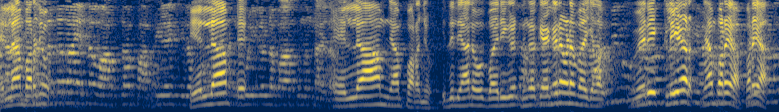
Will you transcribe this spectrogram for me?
എല്ലാം പറഞ്ഞു. എല്ലാം എല്ലാം ഞാൻ പറഞ്ഞു. ഇതിൽ ഞാൻ വരികൾ നിങ്ങൾക്ക് എങ്ങനെ വേണം വായിക്കാം. വെരി ക്ലിയർ ഞാൻ പറയാ പറയാ.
